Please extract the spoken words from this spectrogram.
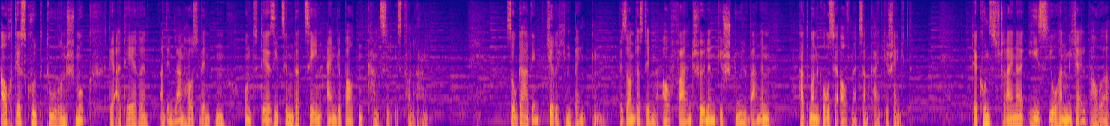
Auch der Skulpturenschmuck der Altäre an den Langhauswänden und der 1710 eingebauten Kanzel ist von Rang. Sogar den Kirchenbänken, besonders den auffallend schönen Gestühlwangen, hat man große Aufmerksamkeit geschenkt. Der Kunstschreiner hieß Johann Michael Bauer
